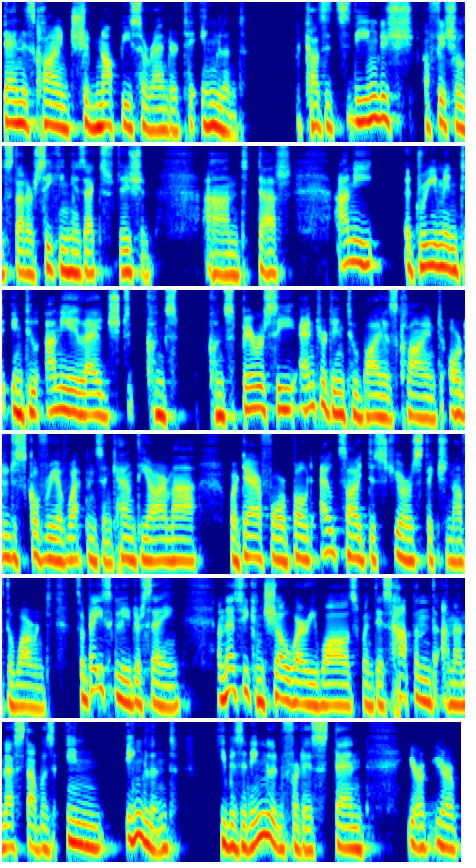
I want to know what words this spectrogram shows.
then his client should not be surrendered to England because it's the English officials that are seeking his extradition, and that any agreement into any alleged cons- conspiracy entered into by his client or the discovery of weapons in County Armagh were therefore both outside the jurisdiction of the warrant. So basically, they're saying unless you can show where he was when this happened, and unless that was in England, he was in England for this, then you're you're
